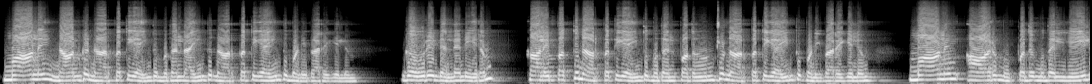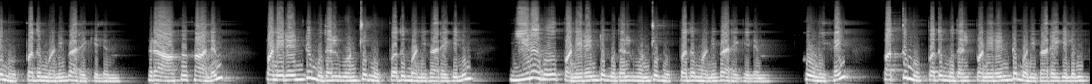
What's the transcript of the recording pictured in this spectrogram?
மாலை நான்கு நாற்பத்தி ஐந்து முதல் ஐந்து நாற்பத்தி ஐந்து மணி வரையிலும். கௌரி நல்ல நேரம் காலை பத்து நாற்பத்தி ஐந்து முதல் பதினொன்று நாற்பத்தி ஐந்து மணி வரையிலும் மாலை ஆறு முப்பது முதல் ஏழு முப்பது மணி வரையிலும். ராகு காலம் பனிரெண்டு முதல் ஒன்று முப்பது மணி வரையிலும் இரவு பனிரெண்டு முதல் ஒன்று முப்பது மணி வரையிலும். குளிகை பத்து முப்பது முதல் பனிரெண்டு மணி வரையிலும்.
